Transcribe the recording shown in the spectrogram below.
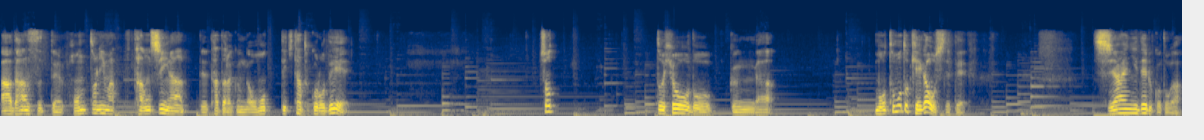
あ、ダンスって本当にま楽しいなってタタラくんが思ってきたところで、ちょっと兵道くんが、もともと怪我をしてて、試合に出ることが、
